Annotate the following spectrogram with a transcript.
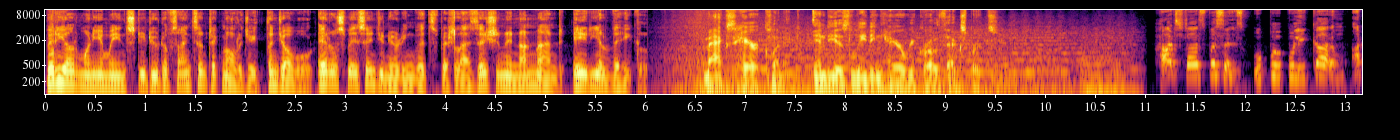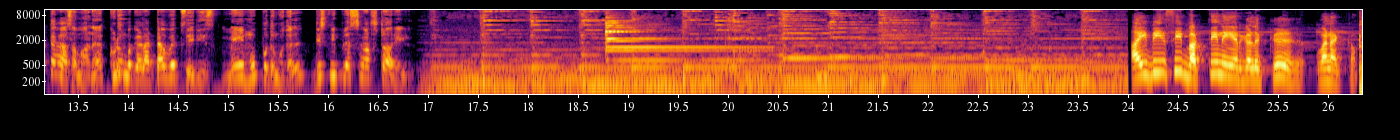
Periyar Maniamma Institute of Science and Technology, Tanjavur, Aerospace Engineering with specialization in unmanned aerial vehicle. Max Hair Clinic, India's leading hair regrowth experts. Hotstar specials Uppu Puli Kaaram அட்டகாசமான குடும்ப கலாட்டா வெப் சீரிஸ் மே முப்பது முதல் டிஸ்னி பிளஸ் ஹாட் ஸ்டாரில் ஐபிசி பக்தி நேயர்களுக்கு வணக்கம்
